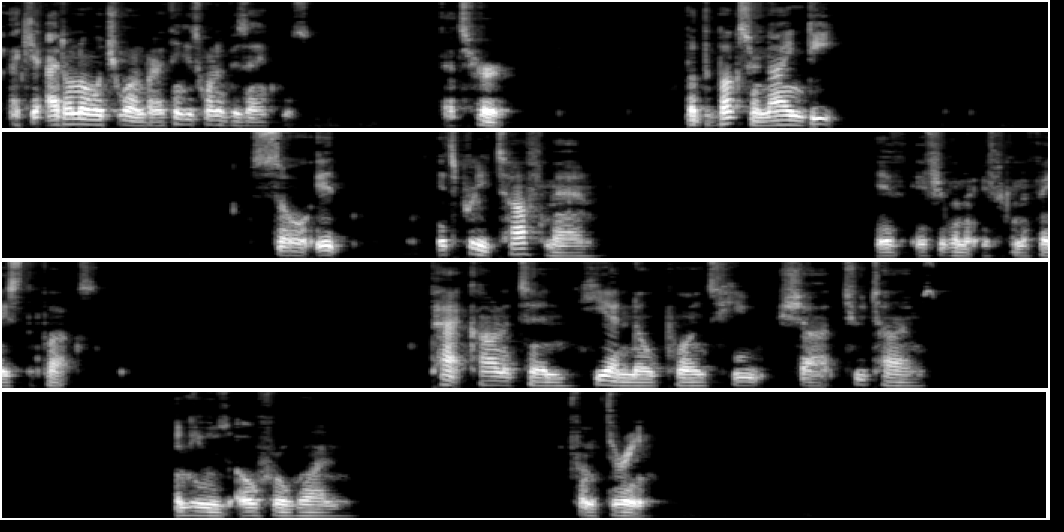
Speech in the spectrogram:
I can't. I don't know which one, but I think it's one of his ankles. That's hurt. But the Bucks are nine deep. So it it's pretty tough, man if if you're gonna if you're gonna face the Bucks. Pat Connaughton, he had no points. He shot two times. And he was 0 for 1 from 3.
